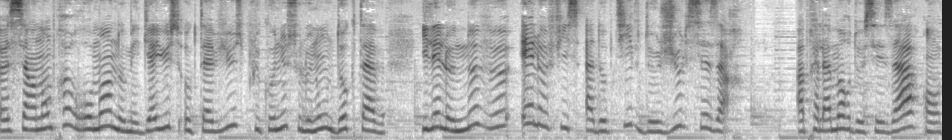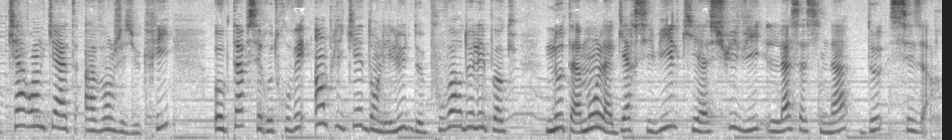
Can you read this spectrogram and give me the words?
euh, c'est un empereur romain nommé Gaius Octavius, plus connu sous le nom d'Octave. Il est le neveu et le fils adoptif de Jules César. Après la mort de César, en 44 avant Jésus-Christ, Octave s'est retrouvé impliqué dans les luttes de pouvoir de l'époque, notamment la guerre civile qui a suivi l'assassinat de César.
